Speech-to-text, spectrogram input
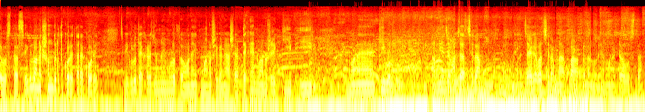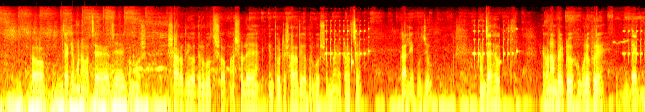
ব্যবস্থা আছে, এগুলো অনেক সুন্দর করে তারা করে। এগুলো দেখার জন্যই মূলত অনেক মানুষ এখানে আসে। আর দেখেন মানুষের কি ভিড়। মানে কি বলব? আমি যখন যাচ্ছিলাম মানে জায়গা পাচ্ছিলাম না, পা ফেলানোর এমন একটা অবস্থা। তো দেখে মনে হচ্ছে যে, কোনো শারদীয় দুর্গোৎসব। আসলে কিন্তু এটা শারদীয় দুর্গোৎসব না, এটা হচ্ছে কালী পুজো। যাই হোক, এখন আমরা একটু ঘুরে ফিরে দেখব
